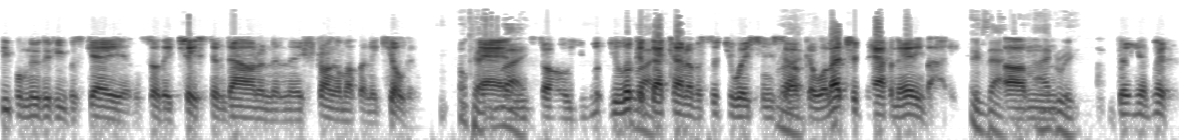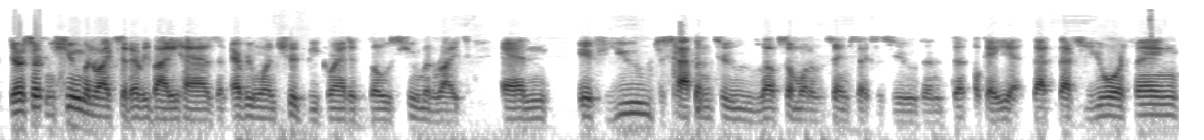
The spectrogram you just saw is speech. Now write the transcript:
people knew that he was gay, and so they chased him down, and then they strung him up and they killed him. Okay, and right. so you look, you look Right. at that kind of a situation, you say, Right. okay, well that shouldn't happen to anybody. Exactly. um, I agree. There, you know, there- there are certain human rights that everybody has, and everyone should be granted those human rights. And if you just happen to love someone of the same sex as you, then that, okay, yeah, that that's your thing,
